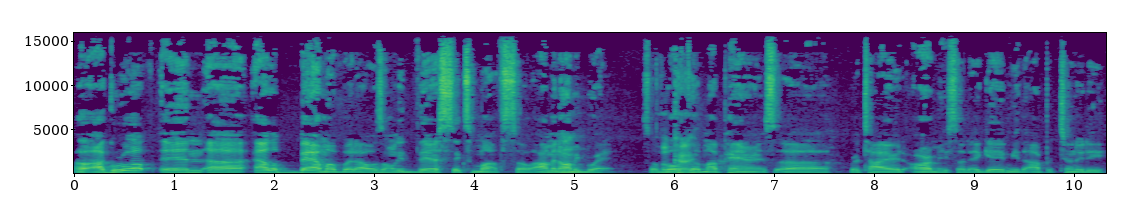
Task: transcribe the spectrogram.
Uh, I grew up in uh, Alabama, but I was only there six months. So I'm an mm. Army brat. So both okay. of my parents uh, retired Army, so they gave me the opportunity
